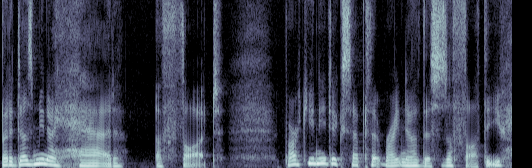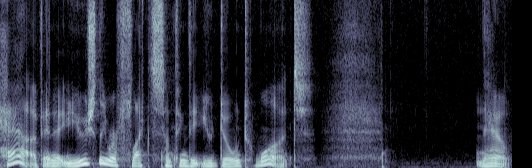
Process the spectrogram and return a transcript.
But it does mean I had a thought. Mark, you need to accept that right now this is a thought that you have, and it usually reflects something that you don't want. Now,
